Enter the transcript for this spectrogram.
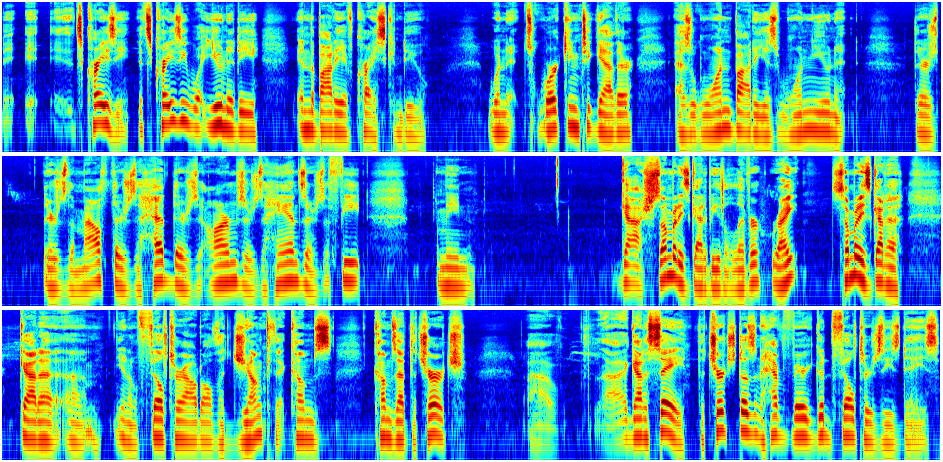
it, it's crazy. It's crazy what unity in the body of christ can do when it's working together as one body as one unit. There's there's the mouth there's the head there's the arms there's the hands there's the feet. I mean gosh, somebody's got to be the liver, right? Somebody's got to got to um, you know filter out all the junk that comes comes at the church. Uh, I got to say, the church doesn't have very good filters these days.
